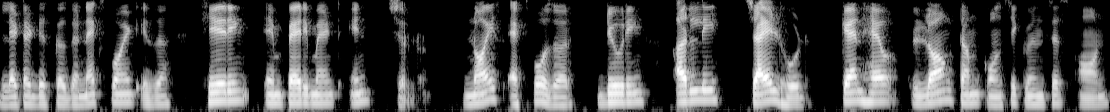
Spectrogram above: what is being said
Let us discuss the next point is a hearing impairment in children. Noise exposure during early childhood can have long-term consequences on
